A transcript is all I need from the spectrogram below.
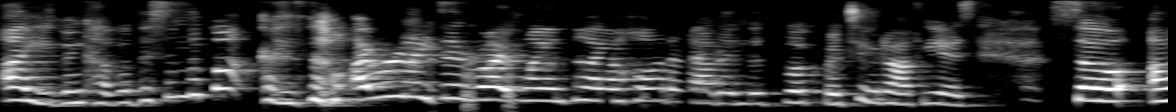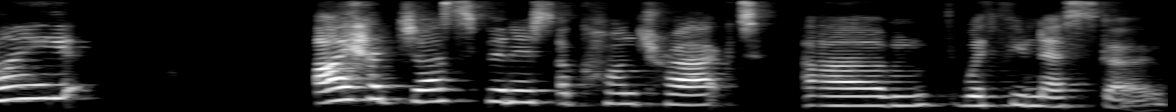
I even covered this in the book. So I really did write my entire heart out in this book for two and a half years. So I I had just finished a contract um, with UNESCO,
